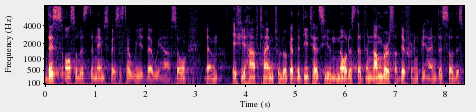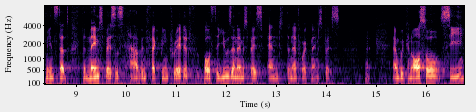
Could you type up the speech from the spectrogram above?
This also lists the namespaces that we, that we have. So um, if you have time to look at the details, you notice that the numbers are different behind this. So this means that the namespaces have in fact been created, both the user namespace and the network namespace. Right? And we can also see,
